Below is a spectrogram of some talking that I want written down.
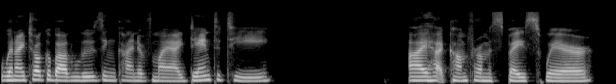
when I talk about losing kind of my identity, I had come from a space where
